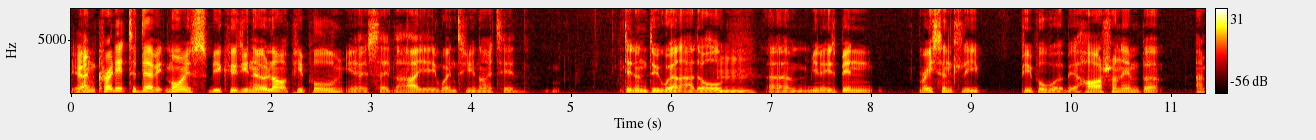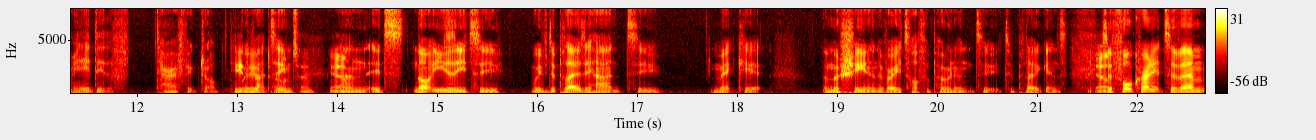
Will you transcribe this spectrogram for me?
Yeah. And credit to David Moyes because you know a lot of people you know said like, oh yeah, he went to United, didn't do well at all. Mm. Um, you know, he's been recently. People were a bit harsh on him, but I mean, he did a f- terrific job He with did. that team. Yeah. and it's not easy to with the players he had to make it a machine and a very tough opponent to, to play against. Yep. So full credit to them.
